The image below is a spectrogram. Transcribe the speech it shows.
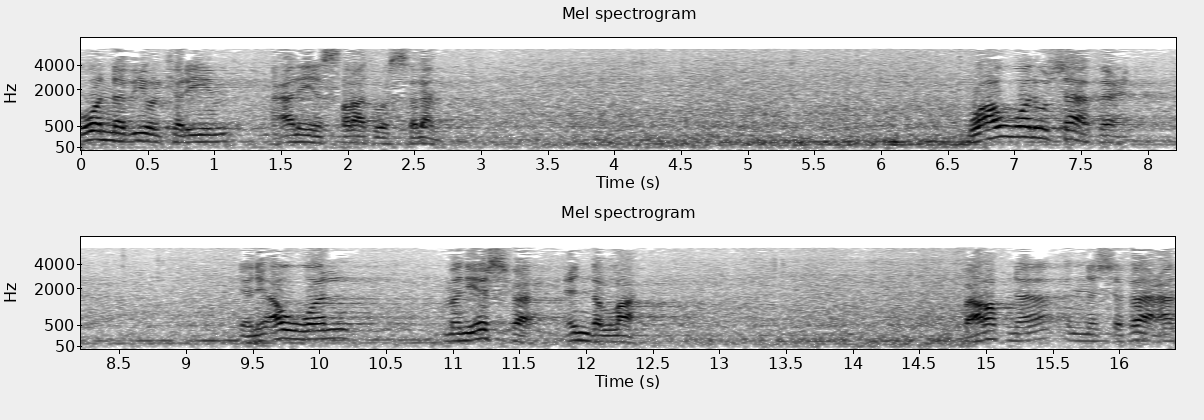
هو النبي الكريم عليه الصلاة والسلام. وأول شافع يعني أول من يشفع عند الله. فعرفنا أن الشفاعة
